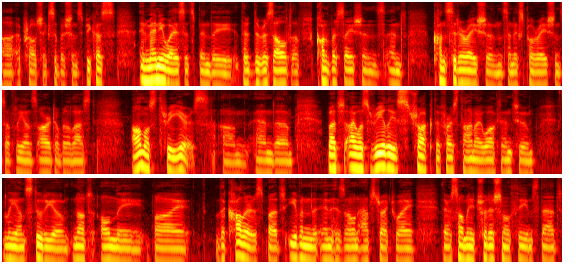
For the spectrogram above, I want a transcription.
uh, approach exhibitions because, in many ways, it's been the, the, the result of conversations and considerations and explorations of Leon's art over the last almost three years. Um, and um, but I was really struck the first time I walked into Leon's studio, not only by the colors, but even in his own abstract way, there are so many traditional themes that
